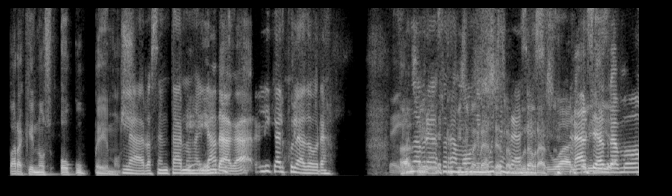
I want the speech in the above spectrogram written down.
para que nos ocupemos. Claro, sentarnos ahí. Indagar. Y calculadora. Un abrazo, Ramón, y muchas gracias. Gracias, Ramón.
